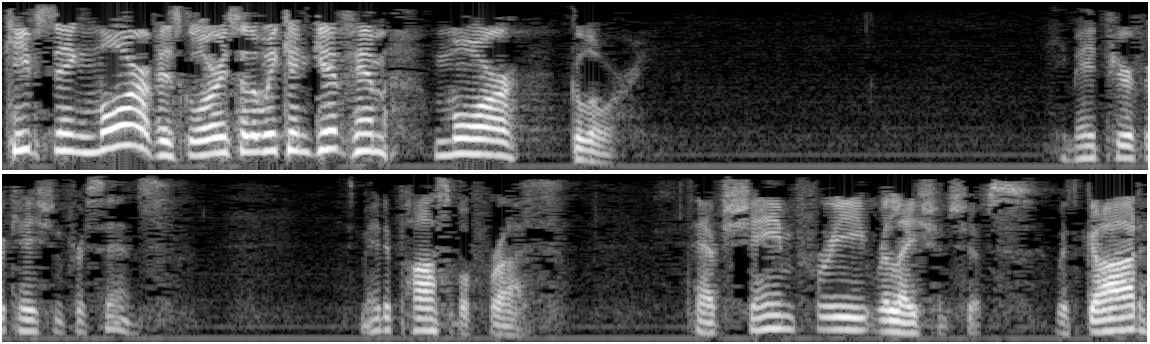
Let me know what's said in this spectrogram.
keep seeing more of His glory so that we can give Him more glory. He made purification for sins. He's made it possible for us to have shame free relationships with God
